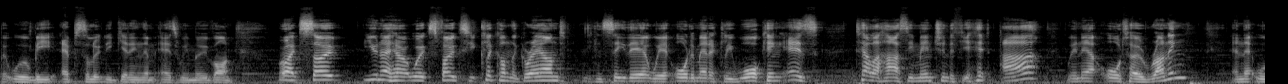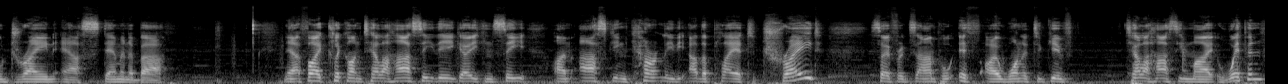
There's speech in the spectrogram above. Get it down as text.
but we'll be absolutely getting them as we move on. All right, so you know how it works, folks. You click on the ground, you can see there we're automatically walking. As Tallahassee mentioned, if you hit R, we're now auto running and that will drain our stamina bar. Now if I click on Tallahassee, there you go, you can see I'm asking currently the other player to trade. So for example, if I wanted to give Tallahassee my weapon,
